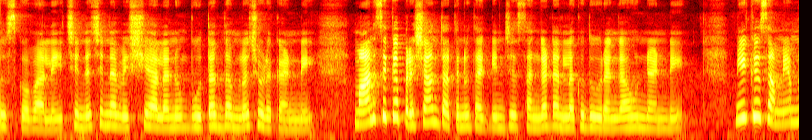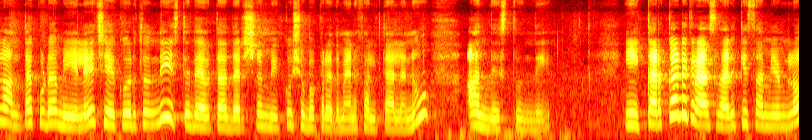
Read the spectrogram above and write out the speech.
చూసుకోవాలి. చిన్న చిన్న విషయాలను భూతద్దంలో చూడకండి. మానసిక ప్రశాంతతను తగ్గించే సంఘటనలకు దూరంగా ఉండండి. మీకు సమయంలో అంతా కూడా మేలే చేకూరుతుంది. ఇష్టదేవత దర్శనం మీకు శుభప్రదమైన ఫలితాలను అందిస్తుంది. ఈ కర్కాటక రాశి వారికి సమయంలో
